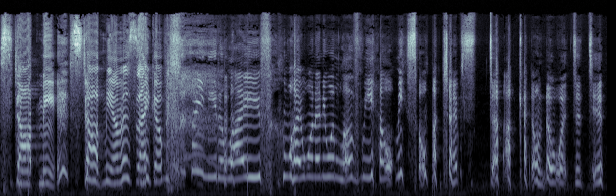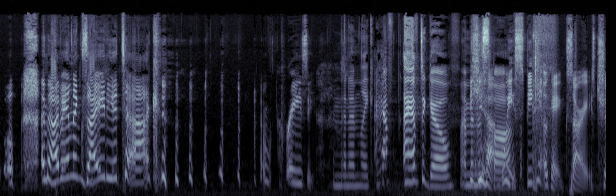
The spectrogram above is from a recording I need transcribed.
stop me. Stop me. I'm a psycho. I need a life. Why won't anyone love me? Help me so much. I'm stuck. I don't know what to do. I'm having an anxiety attack. I'm crazy. And then I'm like, I have I have to go. I'm in the yeah. spa. Wait. Speaking. Okay. Sorry. Tr-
